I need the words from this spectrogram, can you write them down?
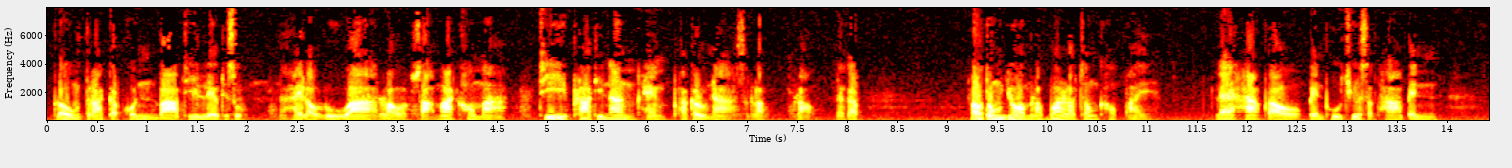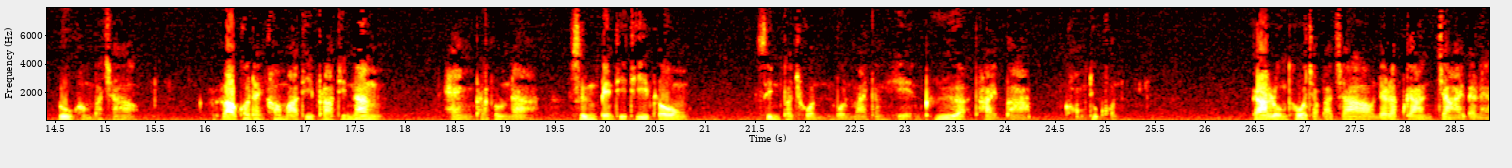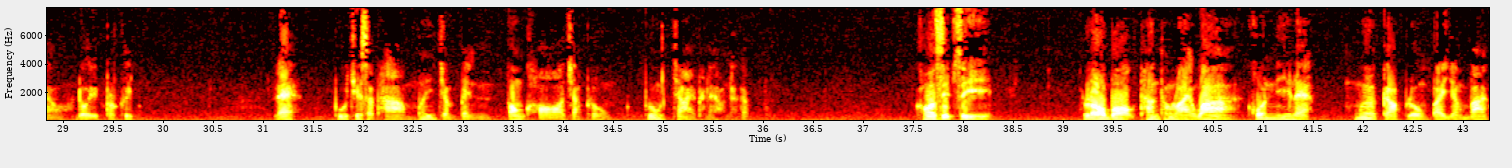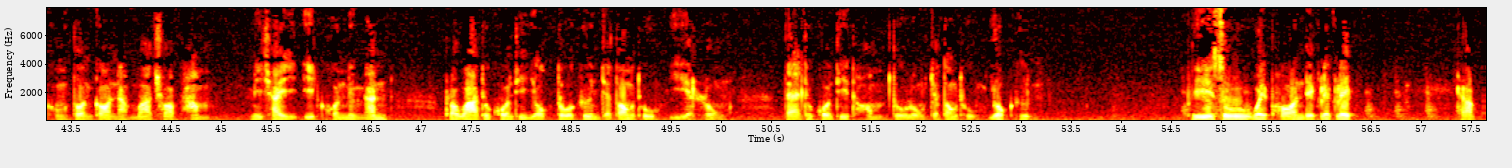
พระองค์ตรัสกับคนบาปที่เลวที่สุดให้เรารู้ว่าเราสามารถเข้ามาที่พระที่นั่งแห่งพระกรุณาสำหรับเรานะครับ เราต้องยอมรับว่าเราต้องเข้าไป และหากเราเป็นผู้เชื่อศรัทธาเป็นลูกของพระเจ้า เราก็ได้เข้ามาที่พระที่นั่ง แห่งพระกรุณา ซึ่งเป็นที่ที่พระองค์สิ้นประชนบนไม้กางเขนเพื่อถ่ายบาปของทุกคน การลงโทษจากพระเจ้าได้รับการจ่ายไปแล้วโดยพระคริสต์และผู้เชื่อศรัทธาไม่จำเป็นต้องขอจากพระองค์พระองค์จ่ายไปแล้วนะครับ ข้อสิบสี่เราบอกท่านทั้งหลายว่าคนนี้แหละเมื่อกลับลงไปยังบ้านของตนก็นับว่าชอบธรรมมิใช่อีกคนหนึ่งนั้น เพราะว่าทุกคนที่ยกตัวขึ้นจะต้องถูกเหยียดลง แต่ทุกคนที่ถ่อมตัวลงจะต้องถูกยกขึ้น พี่สูไวยพรเด็กเล็ก ๆ ครับ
